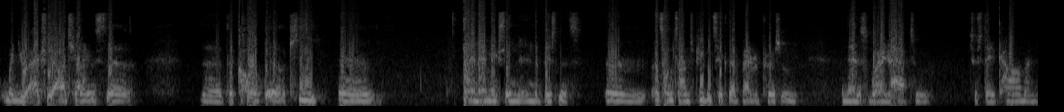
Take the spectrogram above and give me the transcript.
when you actually are challenged the, the, the uh, key um, dynamics in, in the business. Um, and sometimes people take that very personally, and that is where you have to, to stay calm and,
